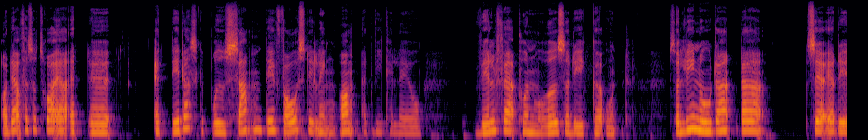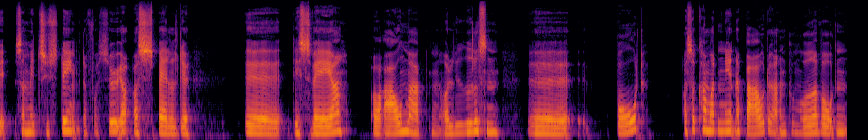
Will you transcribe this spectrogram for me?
og derfor så tror jeg, at, øh, at det, der skal bryde sammen, det er forestillingen om, at vi kan lave velfærd på en måde, så det ikke gør ondt. Så lige nu, der, der ser jeg det som et system, der forsøger at spalte øh, det svære og afmagten og lidelsen øh, bort, og så kommer den ind af bagdøren på måder, hvor den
